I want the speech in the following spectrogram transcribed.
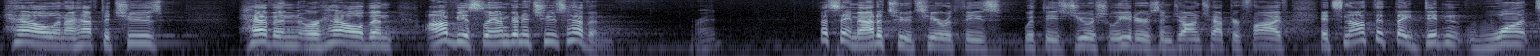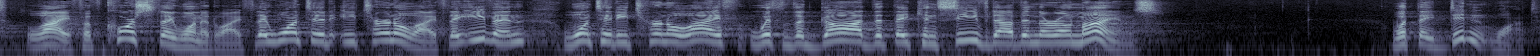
hell and I have to choose heaven or hell, then obviously I'm going to choose heaven? That same attitude's here with these, with these Jewish leaders in John chapter 5. It's not that they didn't want life. Of course they wanted life. They wanted eternal life. They even wanted eternal life with the God that they conceived of in their own minds. What they didn't want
